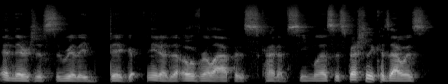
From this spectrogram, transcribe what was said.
and there's just really big you know the overlap is kind of seamless especially because i was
